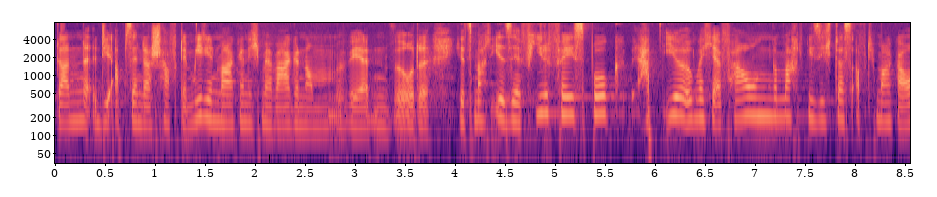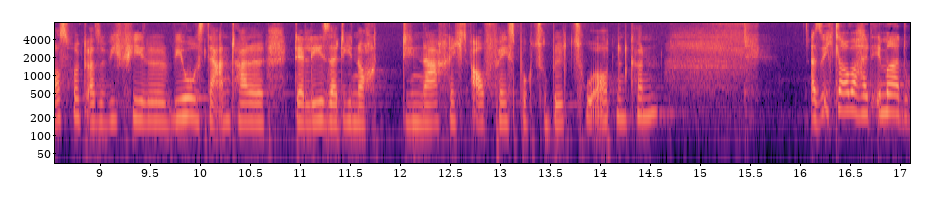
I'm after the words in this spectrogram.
dann, die Absenderschaft der Medienmarke nicht mehr wahrgenommen werden würde. Jetzt macht ihr sehr viel Facebook. Habt ihr irgendwelche Erfahrungen gemacht, wie sich das auf die Marke auswirkt? Also wie viel, wie hoch ist der Anteil der Leser, die noch die Nachricht auf Facebook zu Bild zuordnen können? Also ich glaube halt immer, du,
